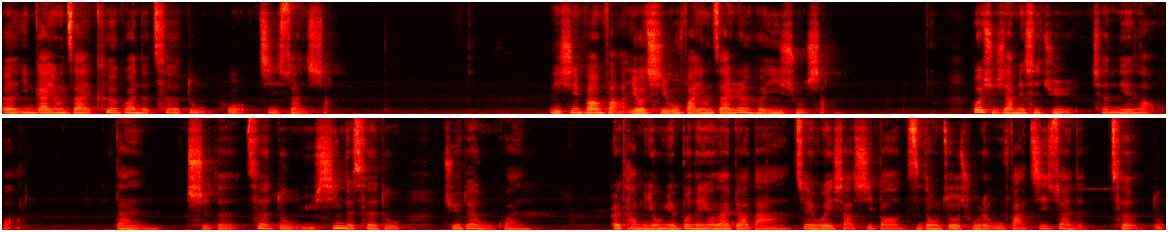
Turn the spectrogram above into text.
而应该用在客观的测度或计算上。理性方法尤其无法用在任何艺术上。或许下面是句陈年老话，但尺的测度与心的测度。绝对无关，而它们永远不能用来表达最为小细胞自动做出了无法计算的测度。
